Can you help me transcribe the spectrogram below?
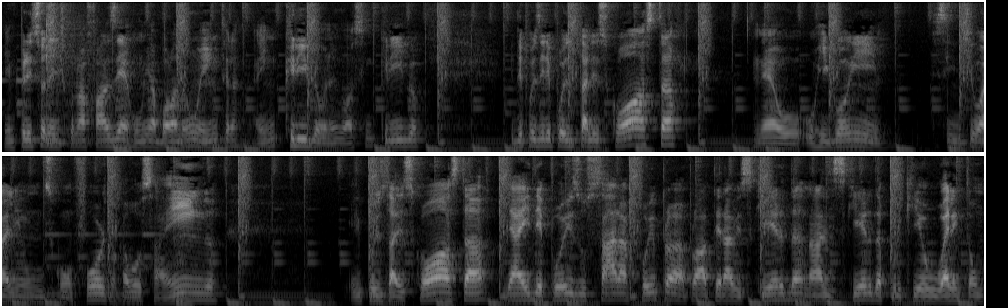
É impressionante quando a fase é ruim, a bola não entra. É incrível, um negócio incrível. E depois ele pôs o Thales Costa, né? O, o Rigoni sentiu ali um desconforto, acabou saindo. Ele pôs o Thales Costa, e aí depois o Sara foi para a lateral esquerda, na ala esquerda, porque o Wellington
